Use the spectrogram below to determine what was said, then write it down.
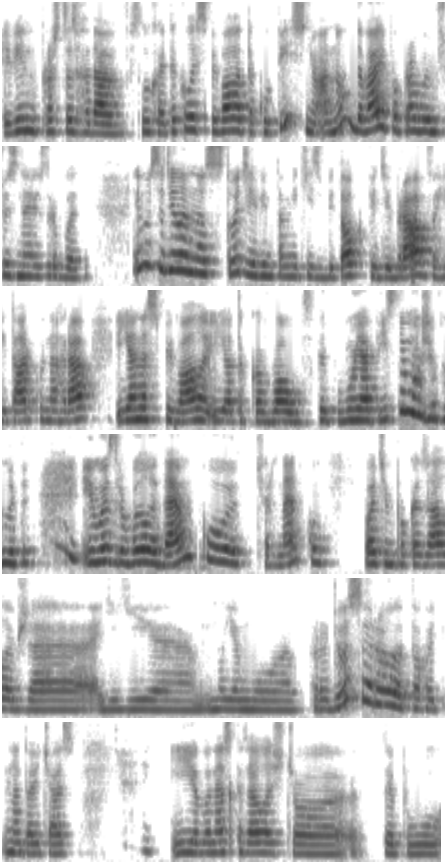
і він просто згадав: слухай, ти колись співала таку пісню, а ну давай попробуємо щось з нею зробити. І ми сиділи на студії, він там якийсь біток підібрав, гітарку награв, і я наспівала, і я така, вау, це типу моя пісня може бути. І ми зробили демку, чернетку. Потім показали вже її моєму продюсеру того на той час. І вона сказала, що, типу,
